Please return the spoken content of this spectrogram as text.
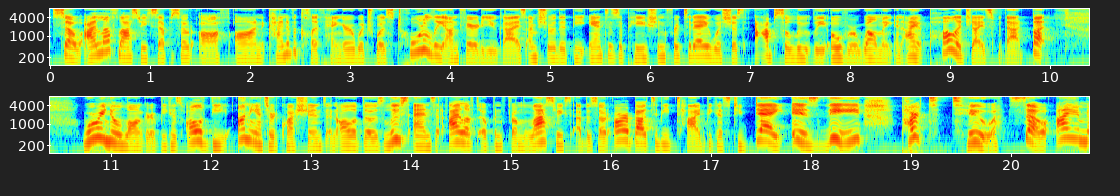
So, I left last week's episode off on kind of a cliffhanger, which was totally unfair to you guys. I'm sure that the anticipation for today was just absolutely overwhelming, and I apologize for that. But Worry no longer because all of the unanswered questions and all of those loose ends that I left open from last week's episode are about to be tied because today is the part two. So I am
